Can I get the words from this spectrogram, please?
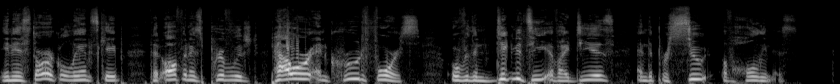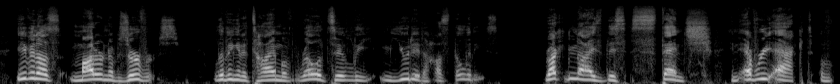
in a historical landscape that often has privileged power and crude force over the dignity of ideas and the pursuit of holiness. Even us modern observers, living in a time of relatively muted hostilities, recognize this stench in every act of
